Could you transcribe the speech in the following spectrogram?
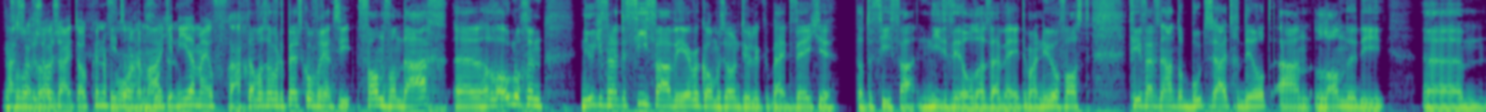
Nou, zo, zou je het ook kunnen verwoorden. Maar had je niet aan mij hoeven vragen. Dat was over de persconferentie van vandaag. Eh, dan hadden we ook nog een nieuwtje vanuit de FIFA weer. We komen zo natuurlijk bij het weetje dat de FIFA niet wil dat wij weten. Maar nu alvast. FIFA heeft een aantal boetes uitgedeeld aan landen die ehm,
